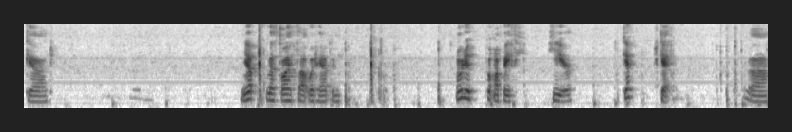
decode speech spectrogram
god. Yep, that's what I thought would happen. I'm gonna put my face here. Okay? Okay. Uh,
